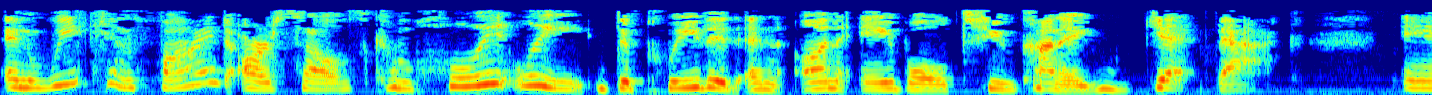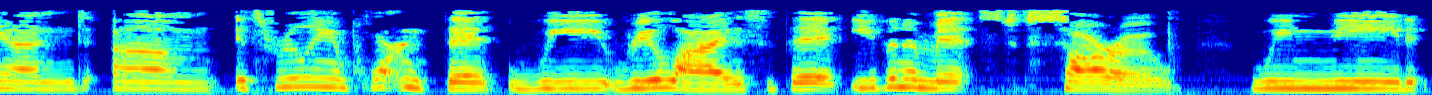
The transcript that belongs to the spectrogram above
And we can find ourselves completely depleted and unable to kind of get back. And um, it's really important that we realize that even amidst sorrow, we need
